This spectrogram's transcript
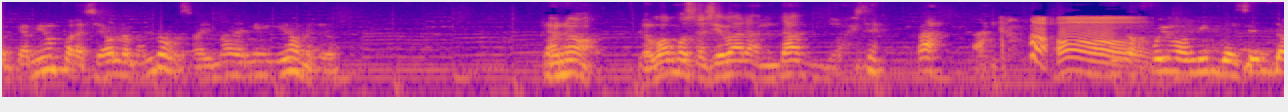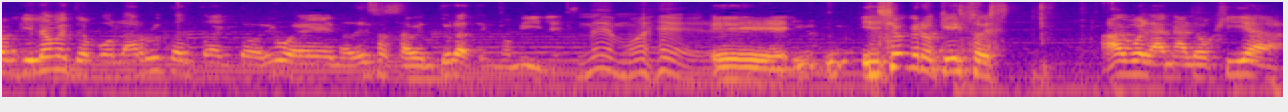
el camión para llevarlo a Mendoza, hay más de mil kilómetros. No, no, lo vamos a llevar andando. Nos fuimos 1200 kilómetros por la ruta en tractor. Y bueno, de esas aventuras tengo miles. Me muero. Eh, y, y yo creo que eso es, hago la analogía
